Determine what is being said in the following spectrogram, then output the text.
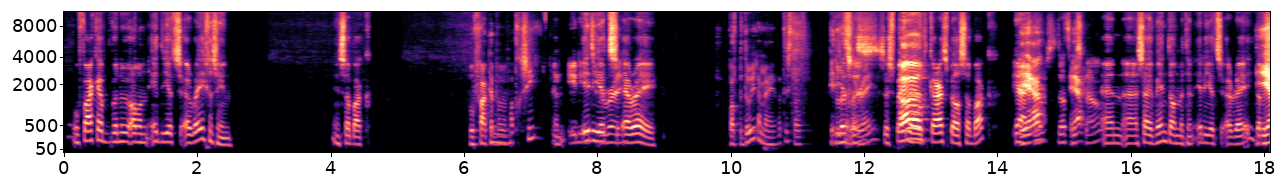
Hoe vaak hebben we nu al een Idiots Array gezien? In Sabak. hoe vaak hebben Hmm. we wat gezien? een Idiots, idiot array. Array. Wat bedoel je daarmee? Wat is dat? Idiots Array? Ze spelen Oh. het kaartspel Sabak. Ja, Ja, klopt, dat is ja. het wel. En eh, zij wint dan met een Idiots Array. Dat is Ja,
